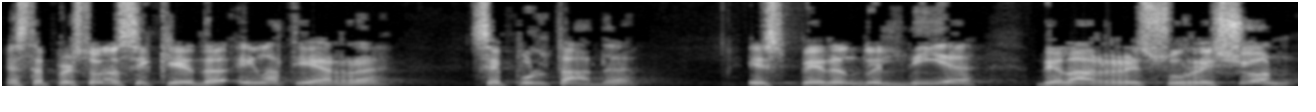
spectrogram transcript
esta pessoa se queda em la tierra, sepultada, esperando o dia de la ressurreição.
